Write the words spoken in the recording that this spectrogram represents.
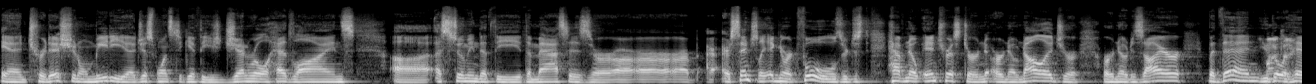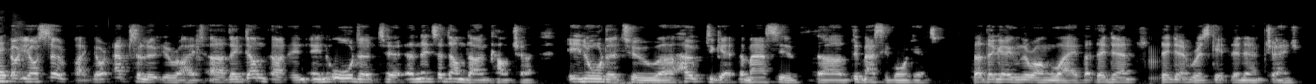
and traditional media just wants to give these general headlines, uh, assuming that the the masses are, are, are, essentially ignorant fools or just have no interest or, or no knowledge or or no desire. But then you Michael, go ahead. You're, you're, so right. You're absolutely right. Uh, they dumb down in, in order to, and it's a dumb down culture in order to uh, hope to get the massive uh, the massive audience. But they're going the wrong way, but they don't they don't risk it, they don't change.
